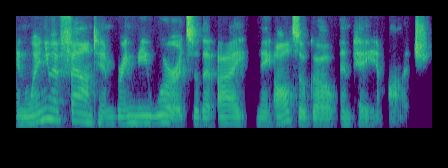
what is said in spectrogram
And when you have found him, bring me word so that I may also go and pay him homage.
